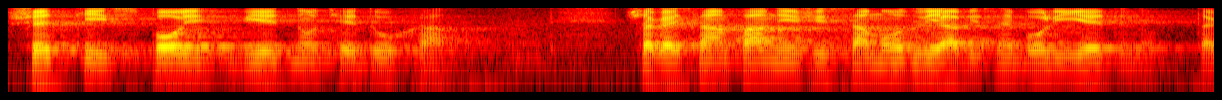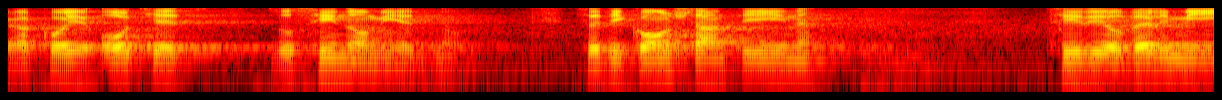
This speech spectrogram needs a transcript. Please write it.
Všetkých spoj v jednote ducha. Však aj sám Pán Ježiš sa modlí, aby sme boli jedno. Tak ako je Otec so synom jedno. Svetý Konštantín Cyril veľmi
